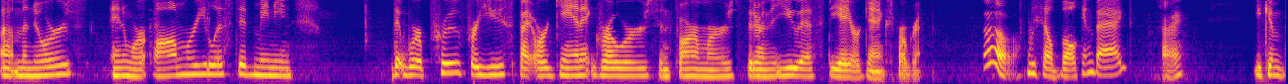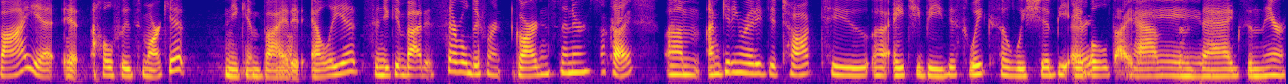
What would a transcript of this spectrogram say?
uh, manures and we're OMRI listed, meaning that we're approved for use by organic growers and farmers that are in the USDA organics program. Oh, We sell bulk and bagged. okay. You can buy it at Whole Foods Market, and you can buy it at Elliott's, and you can buy it at several different garden centers. Okay. Um, I'm getting ready to talk to uh, HEB this week, so we should be Very able to have some bags in there.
